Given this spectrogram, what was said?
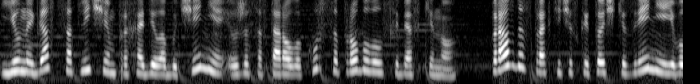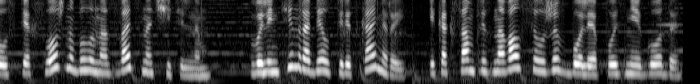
Юный Гафт с отличием проходил обучение и уже со второго курса пробовал себя в кино. Правда, с практической точки зрения его успех сложно было назвать значительным. Валентин робел перед камерой, и как сам признавался уже в более поздние годы,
